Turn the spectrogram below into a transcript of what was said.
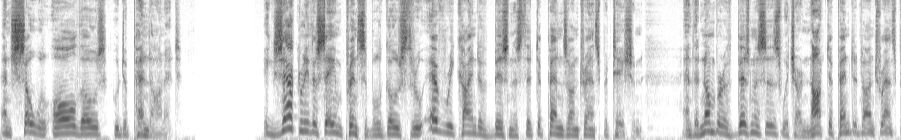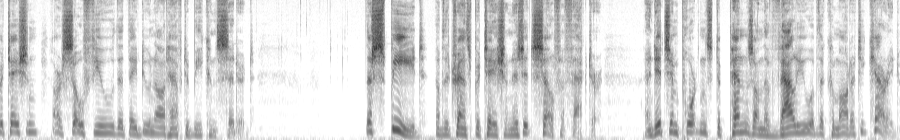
and so will all those who depend on it. Exactly the same principle goes through every kind of business that depends on transportation, and the number of businesses which are not dependent on transportation are so few that they do not have to be considered. The speed of the transportation is itself a factor, and its importance depends on the value of the commodity carried.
